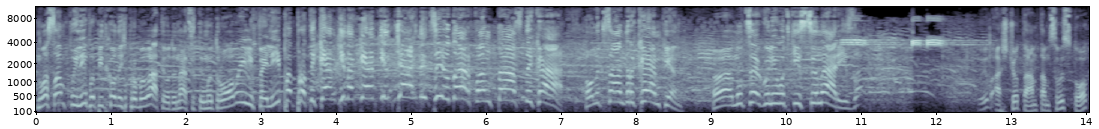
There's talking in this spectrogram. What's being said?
Ну а сам Феліпе підходить пробивати 11-метровий. І Феліпе проти Кемкіна. Кемкін тягне цей удар. Фантастика! Олександр Кемкін. Е, ну це голівудський сценарій. За- А що там? Там свисток.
